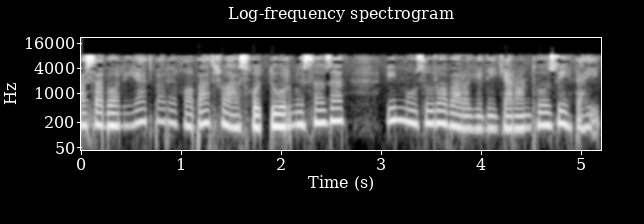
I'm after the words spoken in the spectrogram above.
عصبانیت و رقابت را از خود دور می سازد، این موضوع را برای دیگران توضیح دهید.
